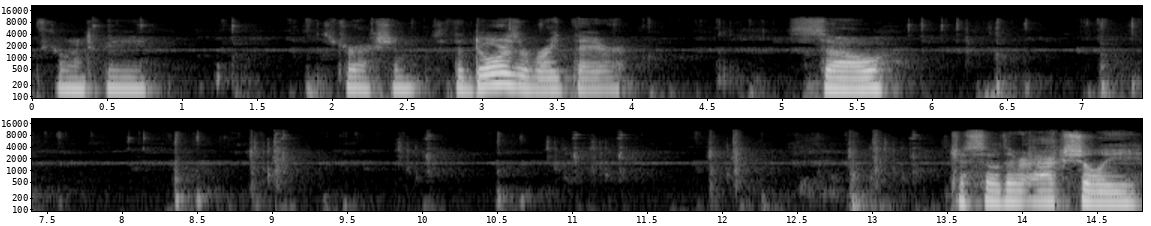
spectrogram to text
It's going to be direction. So the doors are right there. So, just so they're actually,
